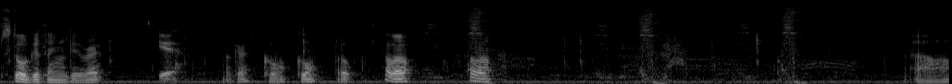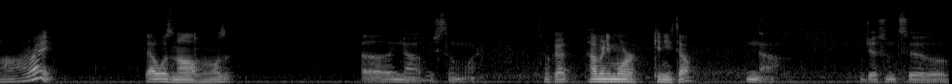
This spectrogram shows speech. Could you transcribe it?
still a good thing to do, right? Yeah. Okay, cool, cool. Oh, hello. Hello. Alright. That wasn't all of them, was it? Uh, no, there's still more. Okay. How many more can you tell? No. Just until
